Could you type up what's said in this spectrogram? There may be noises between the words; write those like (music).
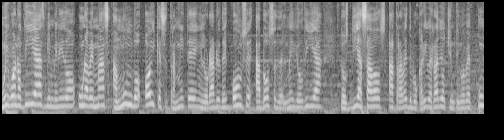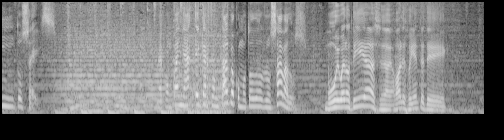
Muy buenos días, bienvenido una vez más a Mundo Hoy que se transmite en el horario de 11 a 12 del mediodía, los días sábados a través de Bocaribe Radio 89.6. Me acompaña Edgar Fontalvo como todos los sábados. Muy buenos días, amables oyentes de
